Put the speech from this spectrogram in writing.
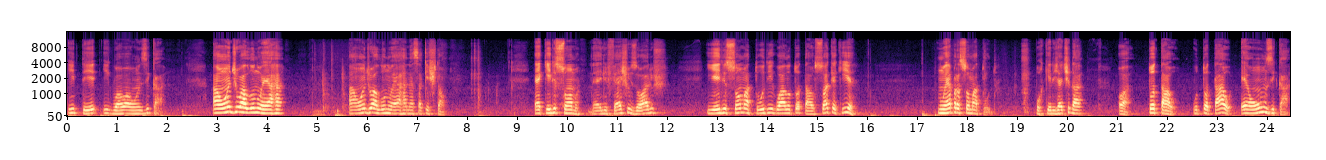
e T igual a 11K. Aonde o aluno erra? Aonde o aluno erra nessa questão? É que ele soma, né? ele fecha os olhos e ele soma tudo e iguala o total. Só que aqui não é para somar tudo, porque ele já te dá. Ó, total. O total é 11K.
